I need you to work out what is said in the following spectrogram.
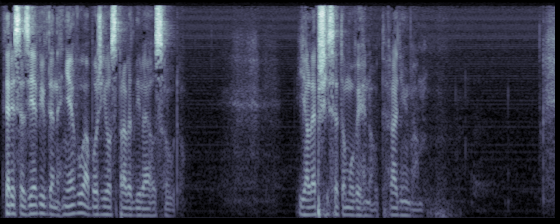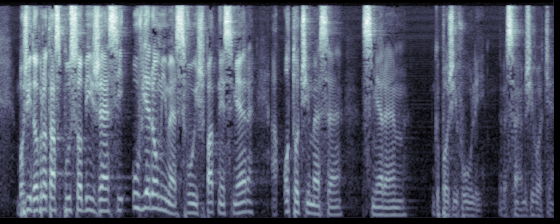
který se zjeví v den hněvu a Božího spravedlivého soudu. Je lepší se tomu vyhnout. Radím vám. Boží dobrota způsobí, že si uvědomíme svůj špatný směr a otočíme se směrem k Boží vůli ve svém životě.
